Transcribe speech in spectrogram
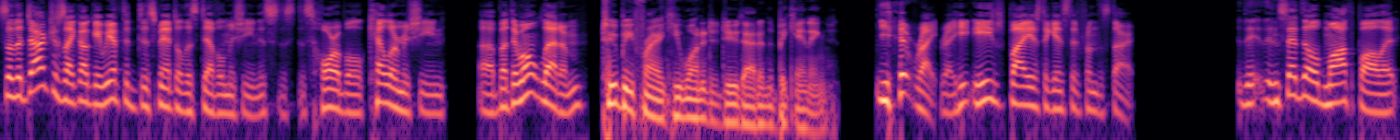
so the doctor's like, okay, we have to dismantle this devil machine, this this, this horrible Keller machine, uh, but they won't let him. to be frank he wanted to do that in the beginning Yeah, right, right. He, he's biased against it from the start. They, instead, they'll mothball it,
